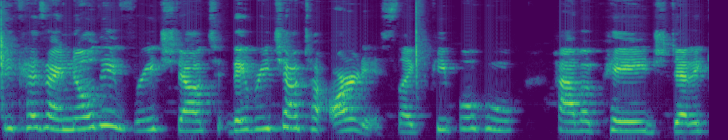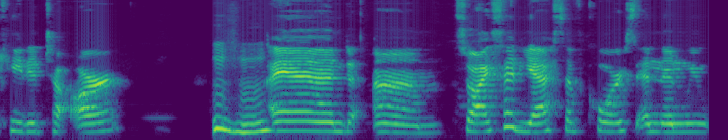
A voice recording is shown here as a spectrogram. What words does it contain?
because I know they've reached out to, they reach out to artists, like people who have a page dedicated to art. Mm-hmm. And um, so I said yes, of course. And then we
